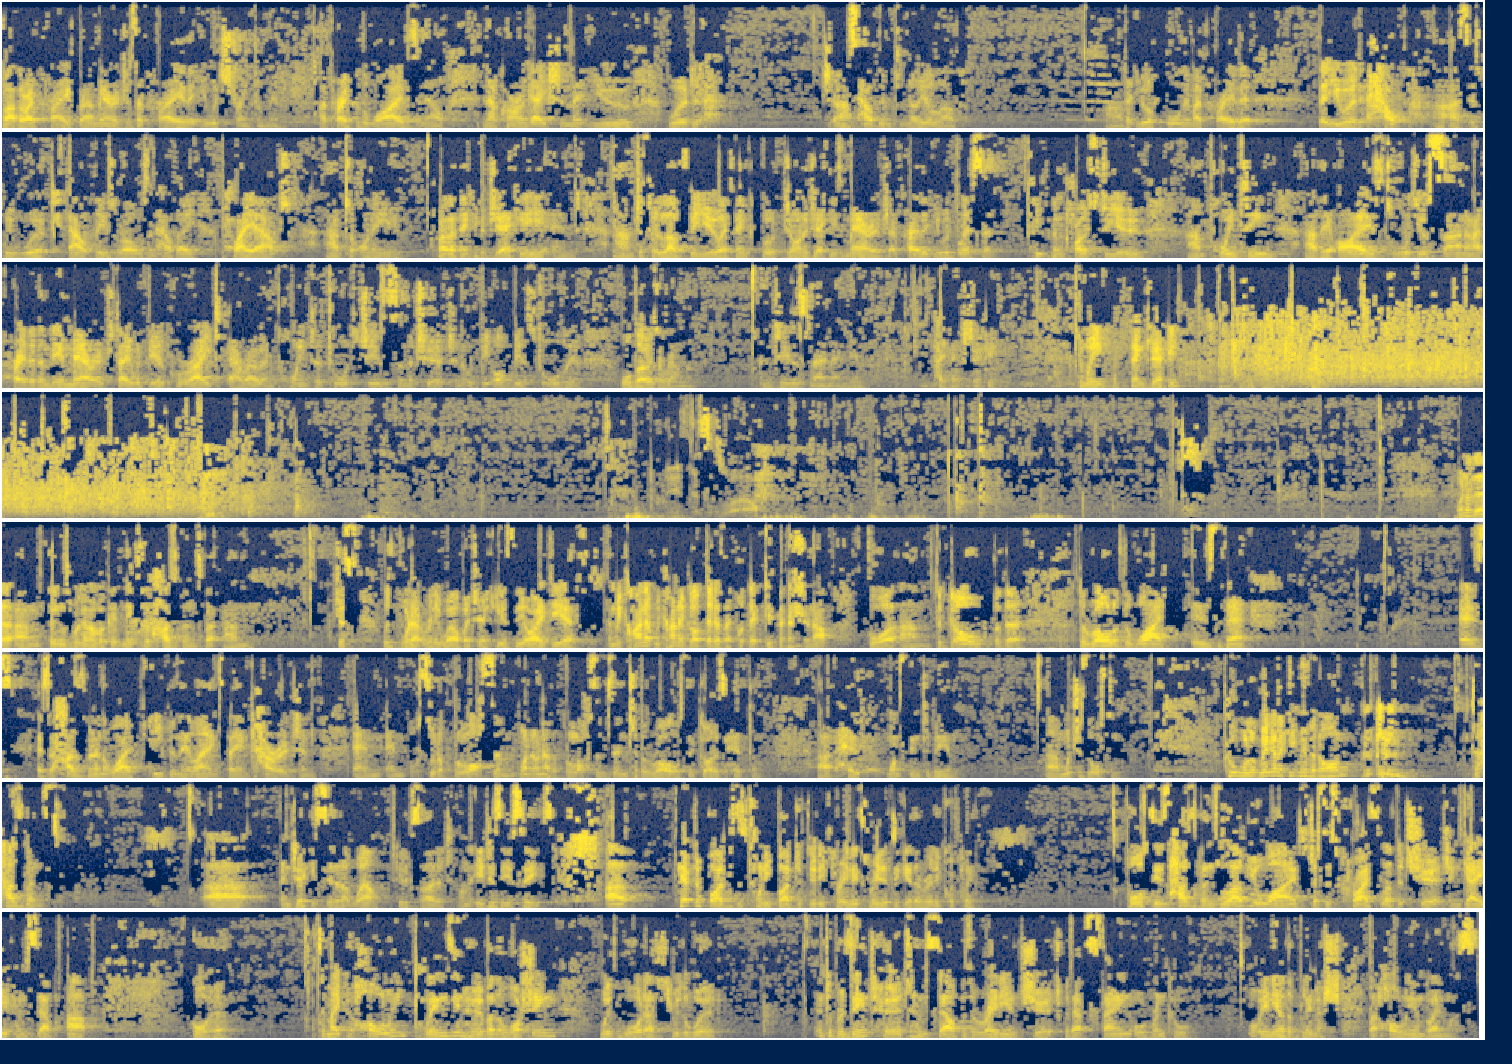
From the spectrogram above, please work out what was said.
Father, I pray for our marriages. I pray that you would strengthen them. I pray for the wives in our, in our congregation that you would just help them to know your love, uh, that you are for them. I pray that, that you would help uh, us as we work out these roles and how they play out uh, to honour you. Father, thank you for Jackie and um, just her love for you. I thank for John and Jackie's marriage. I pray that you would bless it, keep them close to you, um, pointing uh, their eyes towards your Son. And I pray that in their marriage they would be a great arrow and pointer towards Jesus and the church, and it would be obvious to all, their, all those around them. In Jesus' name, amen. Hey, thanks, Jackie. Can we thank Jackie? This as well. One of the um, things we're going to look at next with husbands, but um, just was brought out really well by Jackie, is the idea, and we kind of we kind of got that as I put that definition up for um, the goal for the the role of the wife is that as as a husband and a wife keep in their lanes, they encourage and and, and sort of blossom one another blossoms into the roles that God has had them uh, had, wants them to be in, um, which is awesome. Cool. Well, look, we're going to keep moving on to husbands. Uh, and Jackie set it up well. Get excited on the edges of your seats. Uh, chapter 5, verses 25 to 33. Let's read it together really quickly. Paul says, Husbands, love your wives just as Christ loved the church and gave himself up for her, to make her holy, cleansing her by the washing with water through the word, and to present her to himself as a radiant church without stain or wrinkle or any other blemish, but holy and blameless.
